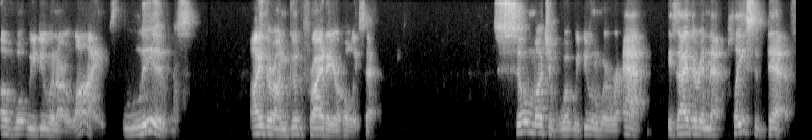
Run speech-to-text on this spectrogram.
of what we do in our lives lives either on Good Friday or Holy Saturday. So much of what we do and where we're at is either in that place of death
